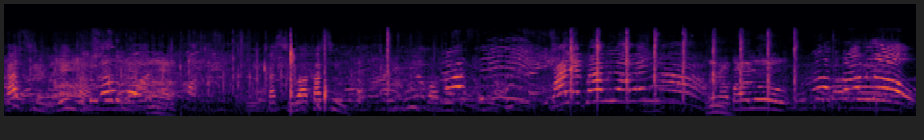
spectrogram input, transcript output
Casi. Venga. Casi, va, casi. Vale, Pablo, venga. Venga, Pablo. ¡No, Pablo!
